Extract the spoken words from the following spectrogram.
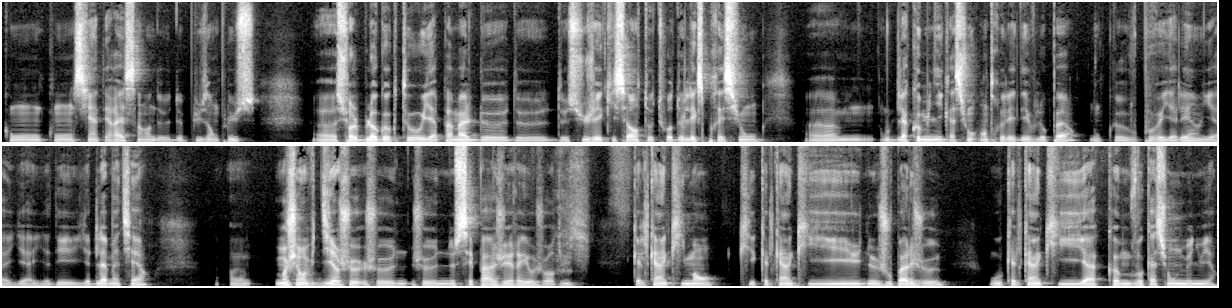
qu'on, qu'on s'y intéresse hein, de, de plus en plus. Sur le blog Octo, il y a pas mal de- de sujets qui sortent autour de l'expression euh, ou de la communication entre les développeurs. Donc euh, vous pouvez y aller, hein, il y, a, il y y y a de la matière. Euh, moi j'ai envie de dire, je, je- je ne sais pas gérer aujourd'hui quelqu'un qui ment, qui est quelqu'un qui ne joue pas le jeu ou quelqu'un qui a comme vocation de me nuire.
